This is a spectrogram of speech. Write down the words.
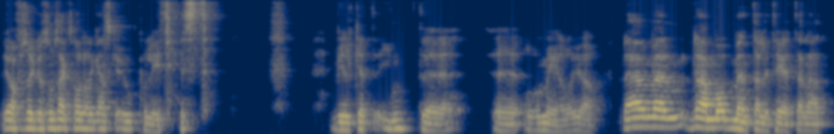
Jag försöker som sagt hålla det ganska opolitiskt. Vilket inte eh, Romero gör. Nej men den här mob-mentaliteten att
